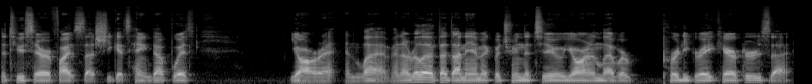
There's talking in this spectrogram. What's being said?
the two Seraphites that she gets hanged up with. Yara and Lev. And I really like that dynamic between the two. Yara and Lev were pretty great characters that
